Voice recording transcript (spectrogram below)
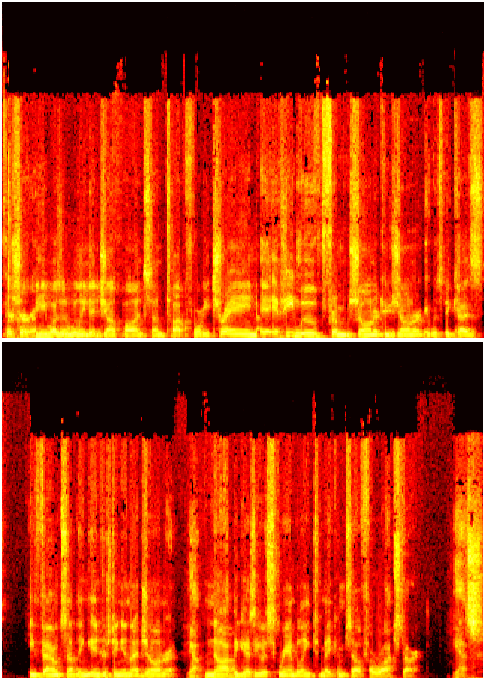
For sure. He wasn't willing to jump on some top 40 train. If he moved from genre to genre, it was because he found something interesting in that genre. Yeah. Not because he was scrambling to make himself a rock star. Yes.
